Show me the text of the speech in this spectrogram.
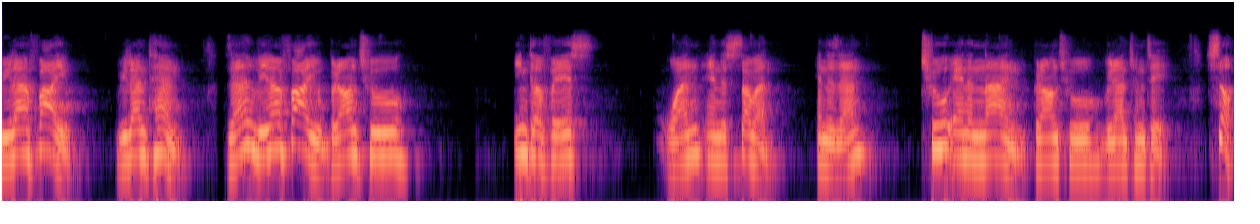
VLAN 5, VLAN 10, then VLAN 5 belong to interface 1 and 7, and then 2 and 9 belong to VLAN 20. So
